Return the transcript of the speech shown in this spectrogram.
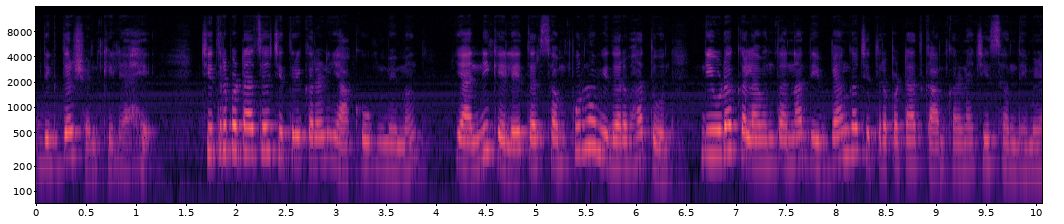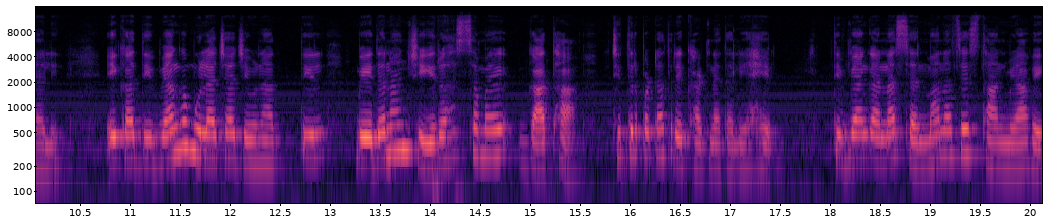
दिग्दर्शन केले आहे. चित्रपटाचे चित्रीकरण याकूब मेमन यांनी केले तर संपूर्ण विदर्भातून निवडक कलावंतांना दिव्यांग चित्रपटात काम करण्याची संधी मिळाली. एका दिव्यांग मुलाच्या जीवनातील वेदनांची रहस्यमय गाथा चित्रपटात रेखाटण्यात आली आहे. दिव्यांगांना सन्मानाचे स्थान मिळावे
